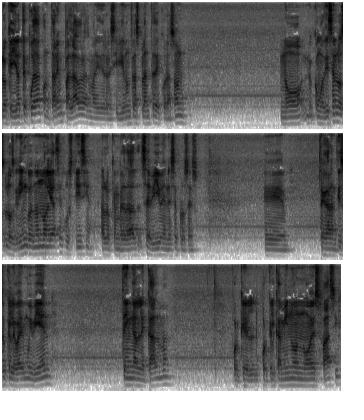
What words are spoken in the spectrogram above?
Lo que yo te pueda contar en palabras, Mari, de recibir un trasplante de corazón, no, como dicen los, los gringos, no, no le hace justicia a lo que en verdad se vive en ese proceso. Eh, te garantizo que le va a ir muy bien. Ténganle calma, porque el, porque el camino no es fácil,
